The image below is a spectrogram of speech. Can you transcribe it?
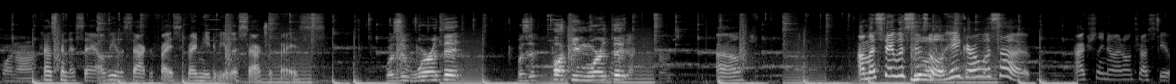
Why not? I was gonna say I'll be the sacrifice if I need to be the sacrifice. Was it worth it? Was it fucking worth it? Oh. I'm gonna stay with Sizzle. What? Hey girl, what's up? Actually, no, I don't trust you.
